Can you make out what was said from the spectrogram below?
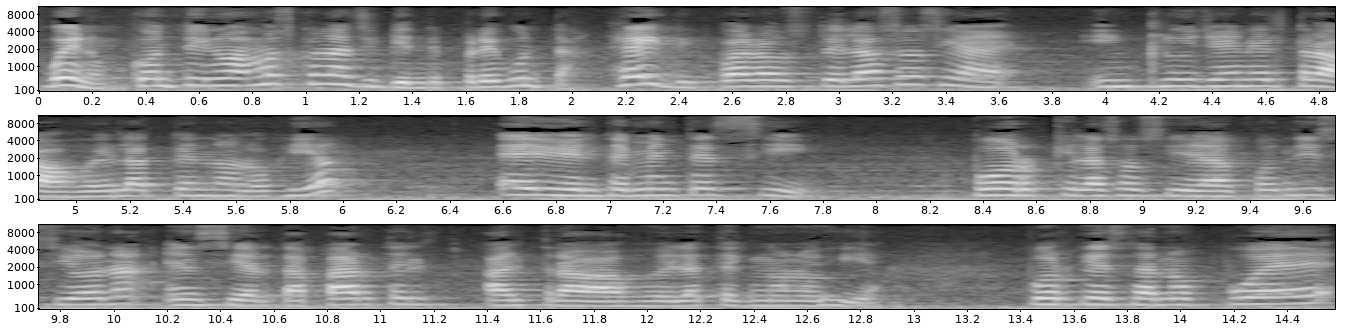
Bueno, continuamos con la siguiente pregunta. Heidi, ¿para usted la sociedad incluye en el trabajo de la tecnología? Evidentemente sí, porque la sociedad condiciona en cierta parte el- al trabajo de la tecnología, porque ésta no puede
